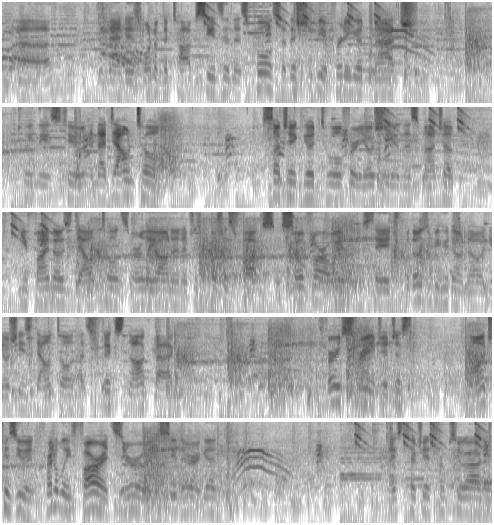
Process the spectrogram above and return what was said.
uh, and is one of the top seeds in this pool, so this should be a pretty good match between these two. And that down tilt, such a good tool for Yoshi in this matchup. You find those down tilts early on and it just pushes Fox so far away from the stage. For those of you who don't know, Yoshi's down tilt has fixed knockback. It's very strange. It just launches you incredibly far at zero. You see there again. Nice chase from Sugaaku.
